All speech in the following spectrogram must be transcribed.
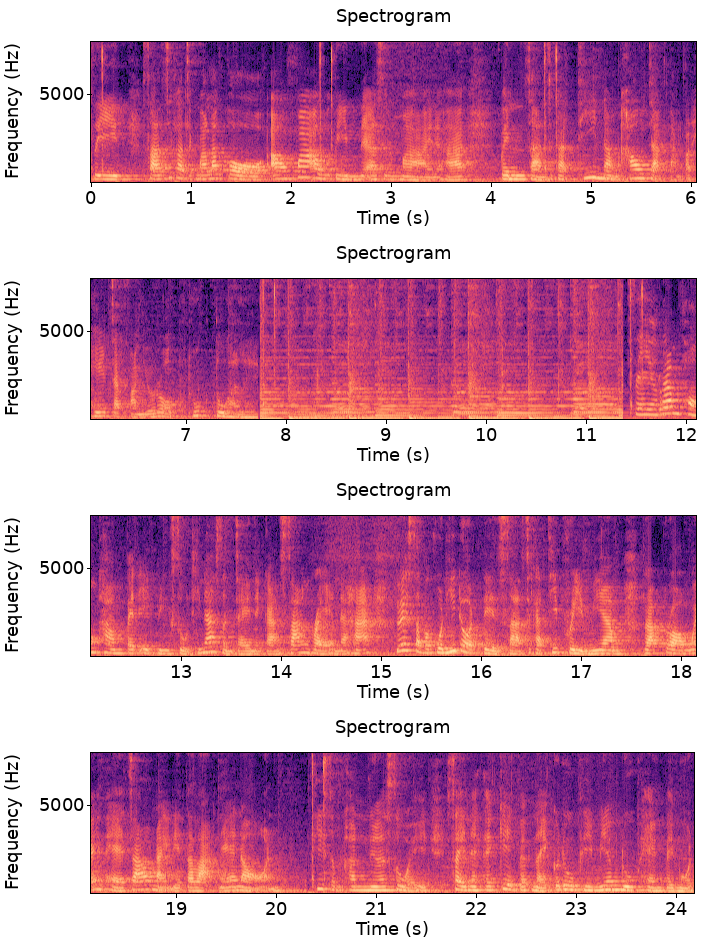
ซิดสารสกัดจากมะละกออัลฟาอะลูตินในอะเซนามายนะคะ เป็นสารสกัดที่นำเข้าจากต่างประเทศจากฝั่งยุโรปทุกตัวเลย ทองคำเป็นอีกหนึ่งสูตรที่น่าสนใจในการสร้างแบรนด์นะคะ ด้วยสรรพคุณที่โดดเด่นสารสกัดที่พรีเมียม รับรองไม่แพ้เจ้าไหนในตลาดแน่นอน ที่สำคัญเนื้อสวย ใส่ในแพ็กเกจแบบไหนก็ดูพรีเมียมดูแพงไปหมด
